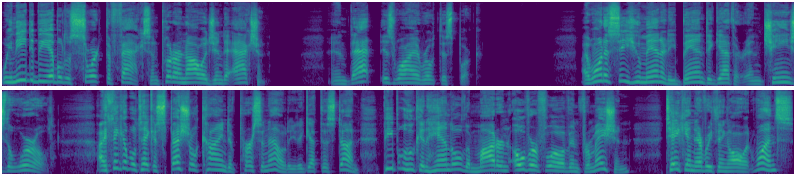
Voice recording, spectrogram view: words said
We need to be able to sort the facts and put our knowledge into action. And that is why I wrote this book. I want to see humanity band together and change the world. I think it will take a special kind of personality to get this done. People who can handle the modern overflow of information, take in everything all at once,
